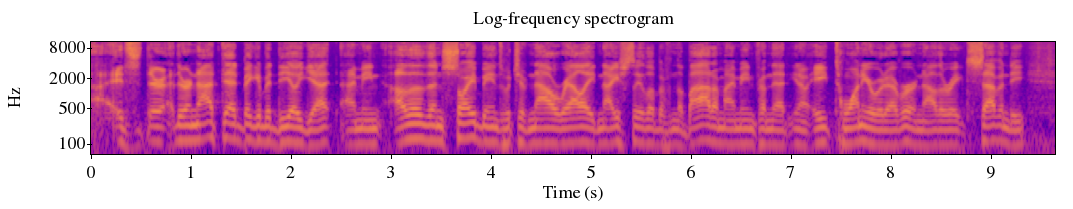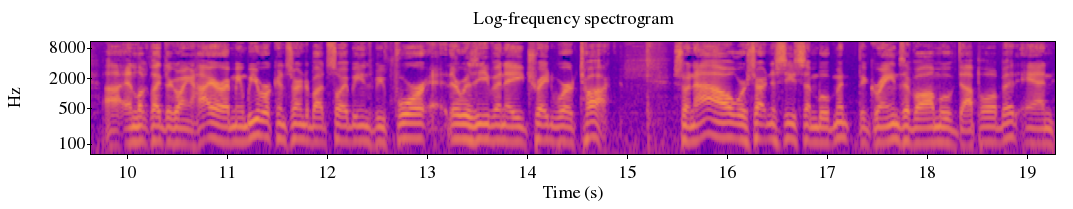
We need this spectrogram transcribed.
Uh, it's they're they're not that big of a deal yet. I mean, other than soybeans, which have now rallied nicely a little bit from the bottom. I mean, from that you know eight twenty or whatever, and now they're eight seventy, uh, and look like they're going higher. I mean, we were concerned about soybeans before there was even a trade war talk. So now we're starting to see some movement. The grains have all moved up a little bit, and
